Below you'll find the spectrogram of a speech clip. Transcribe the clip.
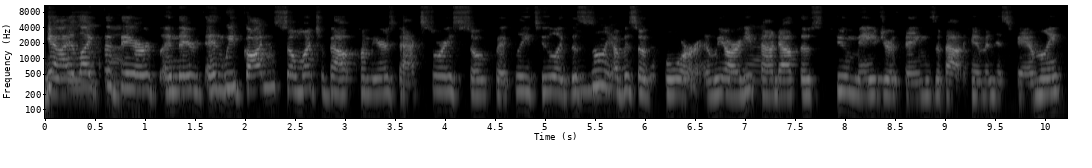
Yeah, I like love that they're and they're and we've gotten so much about Pamir's backstory so quickly too. Like this is only episode four, and we already Yeah. found out those two major things about him and his family,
